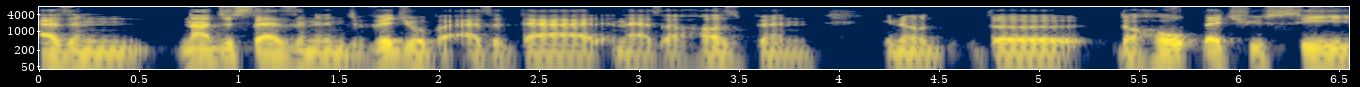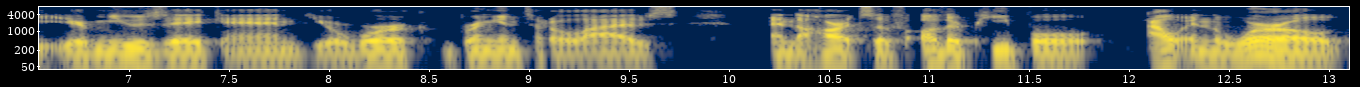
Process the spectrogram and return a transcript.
as an not just as an individual but as a dad and as a husband you know the the hope that you see your music and your work bring into the lives and the hearts of other people out in the world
